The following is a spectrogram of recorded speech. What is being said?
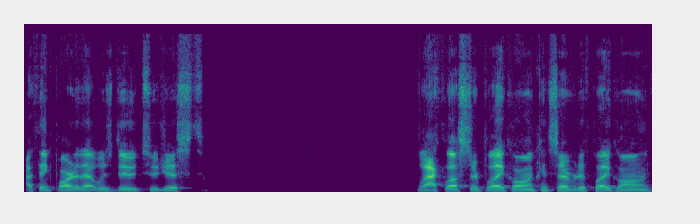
I think part of that was due to just lackluster play calling, conservative play calling.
